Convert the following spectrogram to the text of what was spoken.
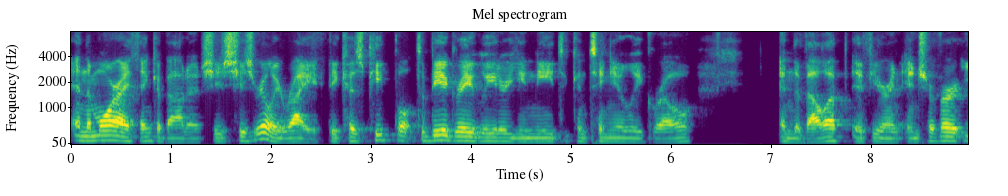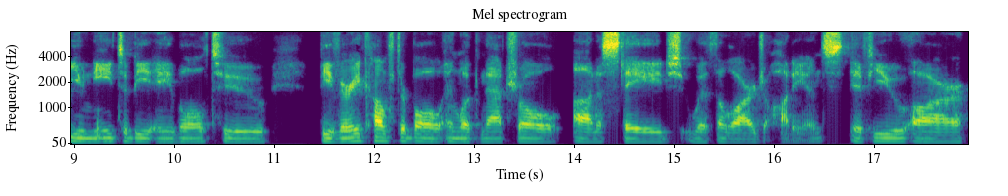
and the more i think about it she's she's really right because people to be a great leader you need to continually grow and develop. If you're an introvert you need to be able to be very comfortable and look natural on a stage with a large audience. If you are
